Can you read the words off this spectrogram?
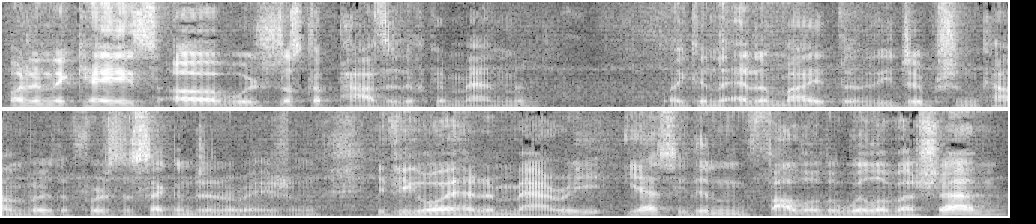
But in the case of which just a positive commandment, like an Edomite and the Egyptian convert, the first or second generation, if you go ahead and marry, yes, you didn't follow the will of Hashem,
